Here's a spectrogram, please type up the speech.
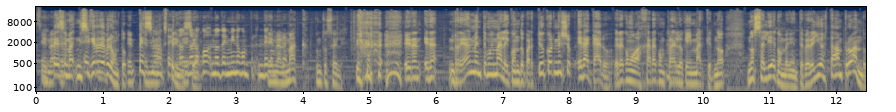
Sí. pésima, ni siquiera te pregunto. En- en pésima experiencia. no lo no termino de En comprar. almac.cl. eran, era realmente muy mala. Y cuando partió Corner Shop era caro. Era como bajar a comprar en lo que hay market. No, no salía conveniente. Pero ellos estaban probando.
